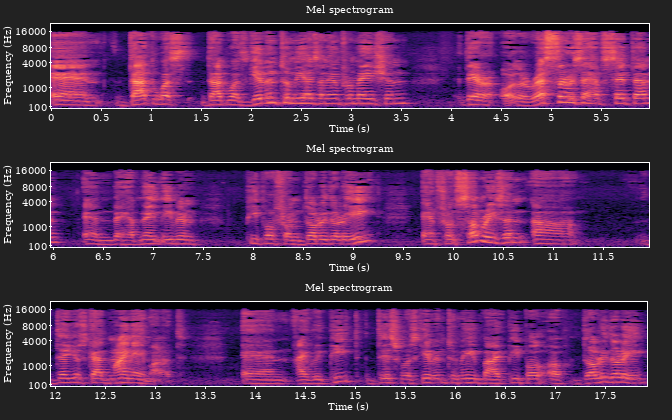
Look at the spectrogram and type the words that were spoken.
And that was that was given to me as an information. There are other wrestlers that have said that, and they have named even people from WWE. And for some reason, uh, they just got my name on it. And I repeat, this was given to me by people of WWE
